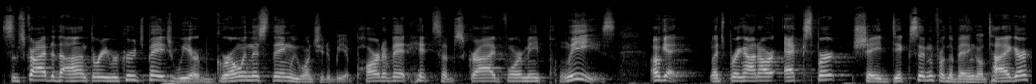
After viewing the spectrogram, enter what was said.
subscribe to the On Three Recruits page. We are growing this thing. We want you to be a part of it. Hit subscribe for me, please. Okay, Let's bring on our expert, Shea Dixon from the Bengal Tiger.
